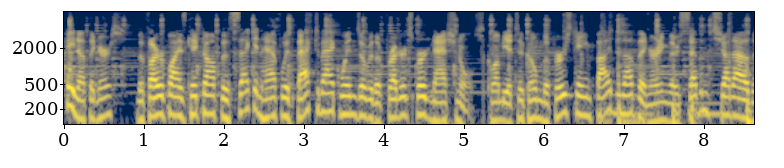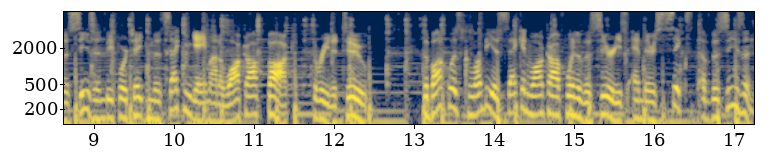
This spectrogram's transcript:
Hey Nothingers. The Fireflies kicked off the second half with back-to-back wins over the Fredericksburg Nationals. Columbia took home the first game 5 to nothing, earning their seventh shutout of the season before taking the second game on a walk-off balk 3 to 2. The balk was Columbia's second walk-off win of the series and their sixth of the season.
